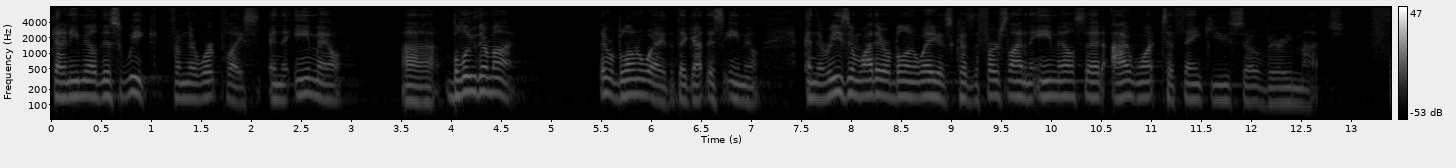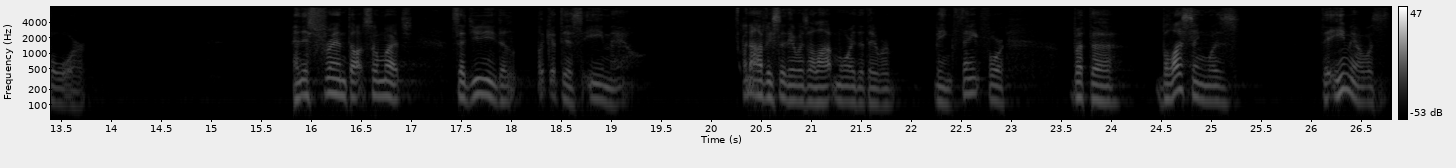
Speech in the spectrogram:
got an email this week from their workplace, and the email uh, blew their mind. They were blown away that they got this email. And the reason why they were blown away is because the first line in the email said, I want to thank you so very much for and this friend thought so much, said, You need to look at this email. And obviously, there was a lot more that they were being thanked for, but the blessing was the email was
